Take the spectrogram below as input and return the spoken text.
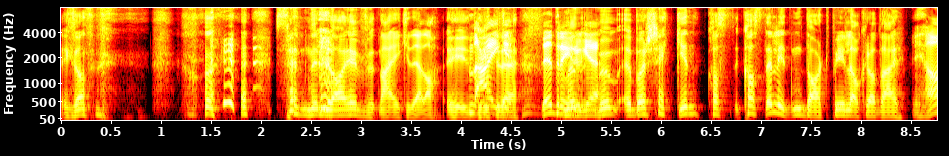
ikke sant? Sender live Nei, ikke det, da. Drit Nei, i det. ikke- det trenger men, du ikke. Men eh, bare sjekk inn. Kast, kast en liten dartpil akkurat der. Ja,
